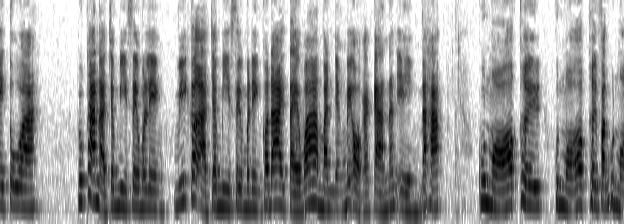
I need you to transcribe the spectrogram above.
ในตัวทุกท่านอาจจะมีเซลล์มะเร็ง วิก็อาจจะมีเซลล์มะเร็งก็ได้ แต่ว่ามันยังไม่ออกอาการนั่นเองนะคะ คุณหมอเคยคุณหมอเคยฟังคุณหมอ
